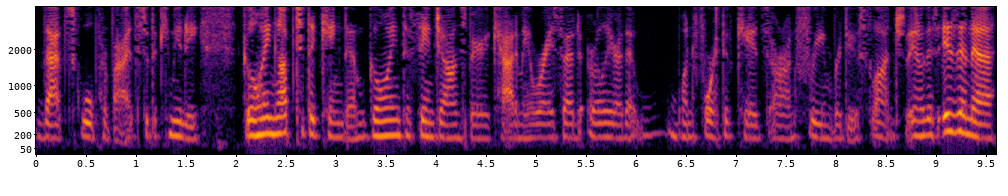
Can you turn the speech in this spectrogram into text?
that school provides to the community. Going up to the kingdom, going to St. Johnsbury Academy, where I said earlier that one fourth of kids are on free and reduced lunch. You know, this isn't a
